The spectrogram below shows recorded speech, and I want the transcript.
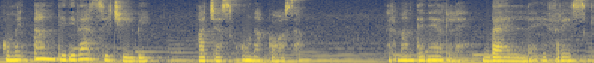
come tanti diversi cibi a ciascuna cosa per mantenerle belle e fresche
